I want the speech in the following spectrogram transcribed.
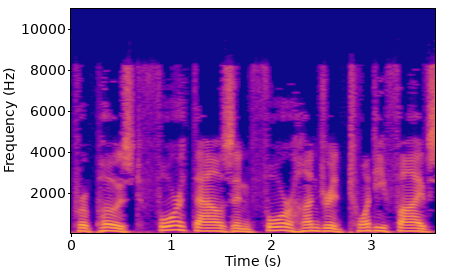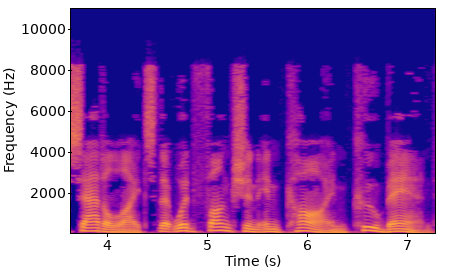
proposed 4,425 satellites that would function in Ka and Ku band.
